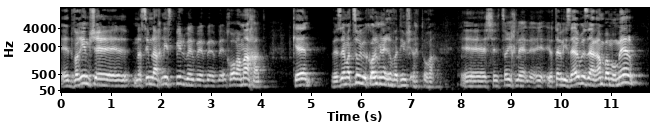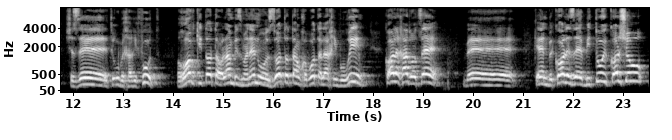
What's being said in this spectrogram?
אה, דברים שמנסים להכניס פיל בחור המחט, כן? וזה מצוי בכל מיני רבדים של התורה, אה, שצריך יותר להיזהר בזה. הרמב"ם אומר שזה, תראו, בחריפות, רוב כיתות העולם בזמננו עוזות אותה ומחברות עליה חיבורים. כל אחד רוצה, ב... כן, בכל איזה ביטוי כלשהו,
